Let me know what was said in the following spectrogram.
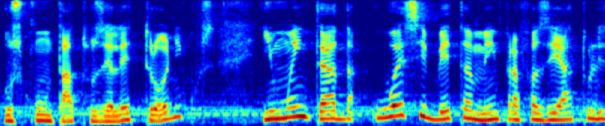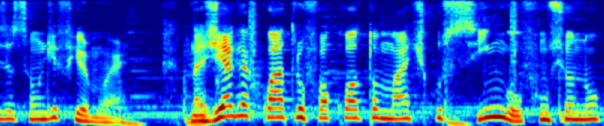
os contatos eletrônicos e uma entrada USB também para fazer a atualização de firmware. Na GH4 o foco automático single funcionou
